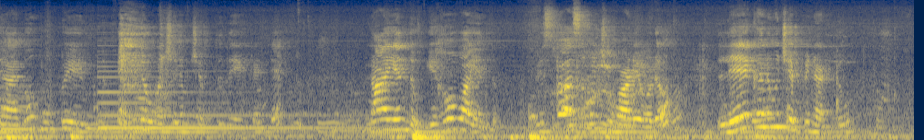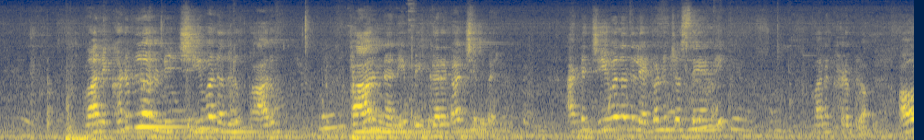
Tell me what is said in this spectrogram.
అధ్యాయము ముప్పై ఎనిమిదవ వచనం చెప్తుంది ఏంటంటే నా యందు యహోవా ఎందు విశ్వాసం వాడేవాడో లేఖనము చెప్పినట్టు వారి కడుపులో నుండి జీవనదులు పారు పారునని బిగ్గరగా చెప్పారు. అంటే జీవనదులు ఎక్కడి నుంచి వస్తాయండి? మన కడుపులో. అవుట్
